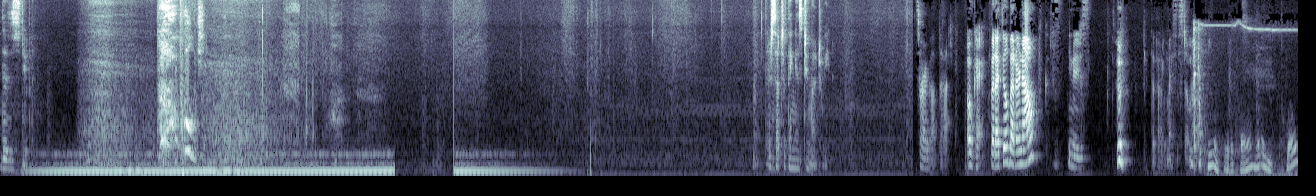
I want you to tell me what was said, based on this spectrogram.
This is stupid. shit! There's such a thing as too much weed. Sorry about that. Okay, but I feel better now. 'cause, you know, you just get that out of my system. You don't have a plan. What are you, 12?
